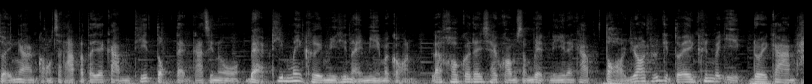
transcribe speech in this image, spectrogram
สวยงามของสถาปัตยกรรมที่ตกแต่งคาสิโน แบบที่ไม่เคยมีที่ไหนมีมาก่อน แล้วเขาก็ได้ใช้ความสำเร็จนี้นะครับต่อยอดธุรกิจตัวเองขึ้นไปอีก โดยการท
